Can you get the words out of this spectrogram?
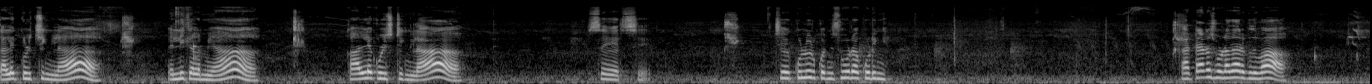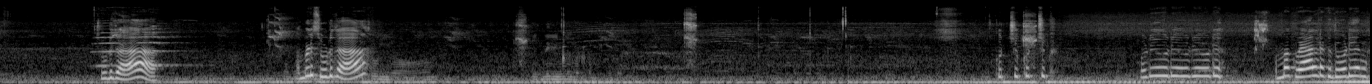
தலை குளிச்சிங்களா? வெள்ளிக்கிழமையா? காலையில் குளிச்சிட்டிங்களா? சரி சரி. சரி குளிர் கொஞ்சம் சூடாக குடிங்க. கரெக்டான சூடாக தான் இருக்குது வா. சுடுதா? நம்மளும் சுடுதா? குச்சு குச்சு. ஓடி ஓடி ஓடி ஓடி அம்மாக்கு வேலை இருக்குது ஓடியாங்க.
